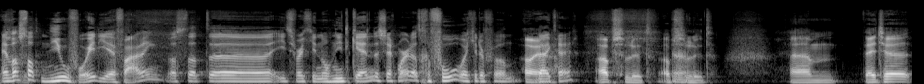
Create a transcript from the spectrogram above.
en was dat nieuw voor je, die ervaring? Was dat uh, iets wat je nog niet kende, zeg maar? Dat gevoel wat je ervan oh, ja. bij kreeg? Absoluut, absoluut. Ja. Um, weet je,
